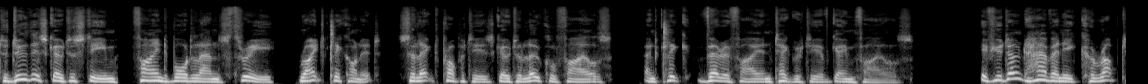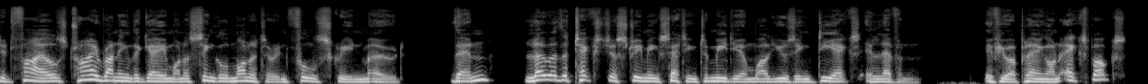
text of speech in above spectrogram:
To do this, go to Steam, find Borderlands 3, right-click on it, select Properties, go to Local Files, and click Verify Integrity of Game Files. If you don't have any corrupted files, try running the game on a single monitor in full screen mode. Then, lower the texture streaming setting to medium while using DX11. If you are playing on Xbox,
